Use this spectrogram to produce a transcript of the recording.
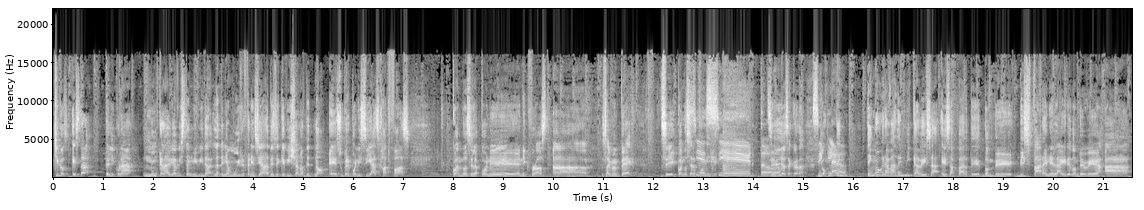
chicos, esta película nunca la había visto en mi vida. La tenía muy referenciada desde que vi Shaun of the... No, eh, Super Policías, Hot Fuzz. Cuando se la pone Nick Frost a Simon Pegg. Sí, cuando se la pone... Es cierto. Sí, ya se acuerda. Sí, claro. Tengo grabada en mi cabeza esa parte donde dispara en el aire, donde ve a,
